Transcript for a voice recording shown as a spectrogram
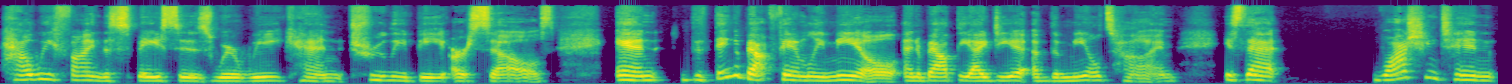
how we find the spaces where we can truly be ourselves. And the thing about family meal and about the idea of the mealtime is that Washington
